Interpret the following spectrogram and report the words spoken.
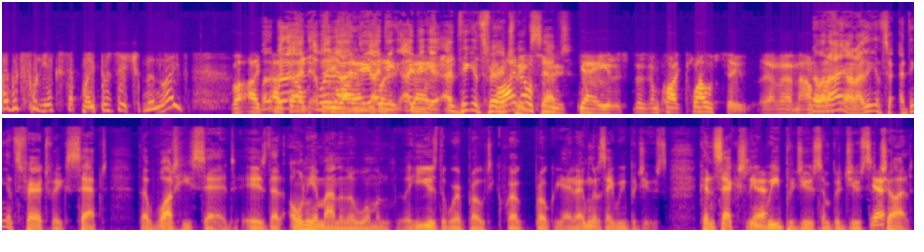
I would fully accept my position in life. Well, I, Well, I uh, well, don't I- well, Andy, I anybody's think- I think- I think it's fair well, to I know someone accept. who's gay. I'm quite close to. I'm No, well, hang on. I think it's I think it's fair to accept that what he said is that only a man and a woman, he used the word pro- pro- procreate, I'm going to say reproduce, can sexually Yeah. reproduce and produce a child.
